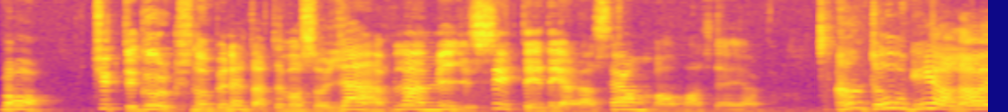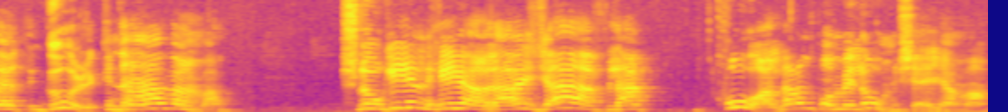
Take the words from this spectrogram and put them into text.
ja, tyckte gurksnubben inte att det var så jävla mysigt i deras hem om man säger. Han tog hela gurknäven va. Slog in hela jävla kolan på melontjejen va.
